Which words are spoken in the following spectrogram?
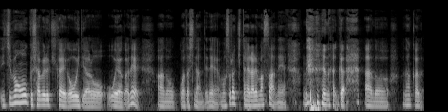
一番多く喋る機会が多いであろう親がね、あの、私なんでね、もうそれは鍛えられますわね。で、なんか、あの、なんか、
